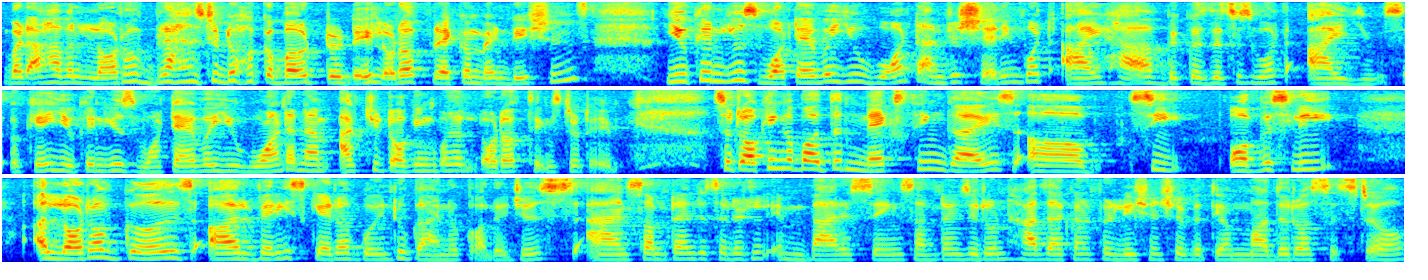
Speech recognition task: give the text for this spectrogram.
but I have a lot of brands to talk about today, a lot of recommendations. You can use whatever you want. I'm just sharing what I have because this is what I use. Okay, you can use whatever you want, and I'm actually talking about a lot of things today. So, talking about the next thing, guys, uh, see, obviously, a lot of girls are very scared of going to gynecologists and sometimes it's a little embarrassing sometimes you don't have that kind of relationship with your mother or sister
